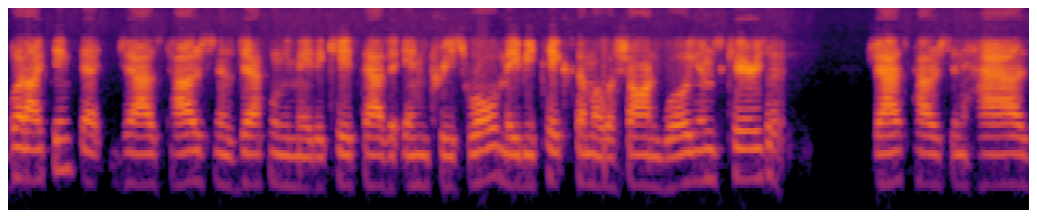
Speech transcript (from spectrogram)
But I think that Jazz Patterson has definitely made a case to have an increased role. Maybe take some of Leshon Williams' carries. Jazz Patterson has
